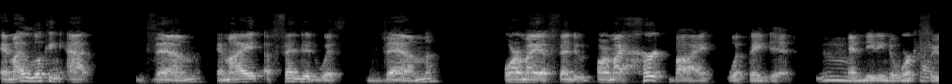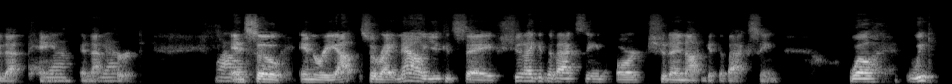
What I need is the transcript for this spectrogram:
am I looking at them? Am I offended with them or am I offended or am I hurt by what they did Mm. and needing to work Okay. through that pain Yeah, and that yeah. hurt? Wow. And so in real, so right now you could say, should I get the vaccine or should I not get the vaccine? Well, we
